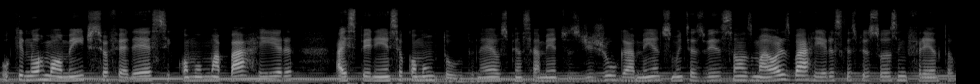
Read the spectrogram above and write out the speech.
o que normalmente se oferece como uma barreira à experiência como um todo. Né? Os pensamentos de julgamentos muitas vezes são as maiores barreiras que as pessoas enfrentam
